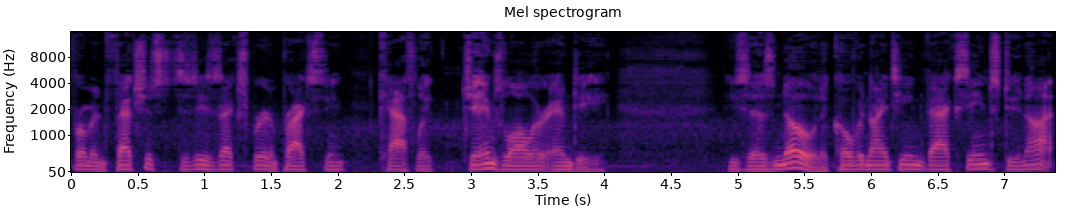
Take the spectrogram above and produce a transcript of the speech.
from infectious disease expert and practicing Catholic James Lawler, MD. He says, No, the COVID 19 vaccines do not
